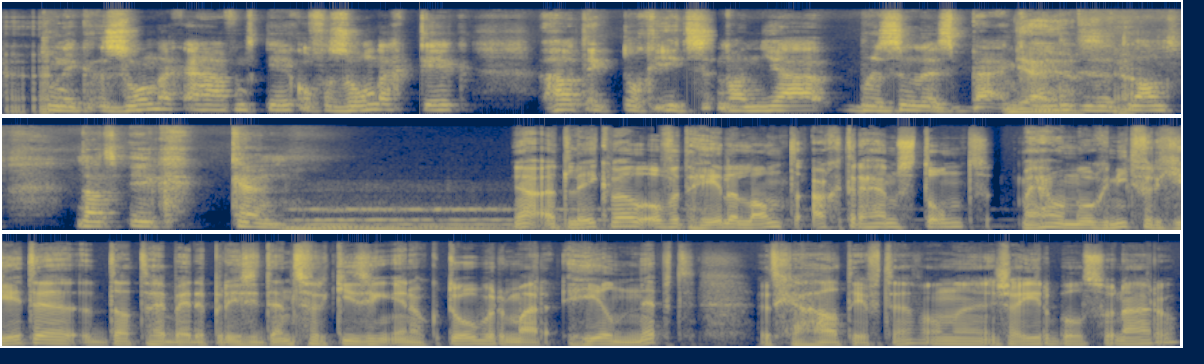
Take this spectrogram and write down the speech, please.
ja, Toen ik zondagavond keek, of zondag keek, had ik toch iets van, ja, Brazil is back. en dit is het land dat ik ken. Ja, het leek wel of het hele land achter hem stond. Maar ja, we mogen niet vergeten dat hij bij de presidentsverkiezing in oktober maar heel nipt het gehaald heeft hè, van uh, Jair Bolsonaro.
